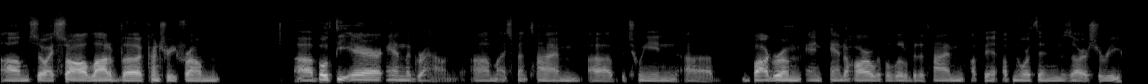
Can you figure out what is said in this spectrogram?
Um, so I saw a lot of the country from uh, both the air and the ground. Um, I spent time uh, between uh, Bagram and Kandahar with a little bit of time up in, up north in Mazar Sharif.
